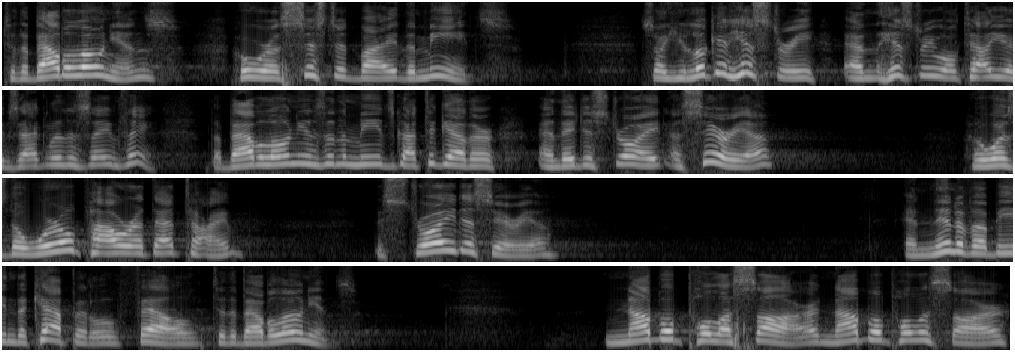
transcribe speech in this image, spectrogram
to the Babylonians who were assisted by the Medes. So you look at history, and history will tell you exactly the same thing. The Babylonians and the Medes got together and they destroyed Assyria, who was the world power at that time, destroyed Assyria, and Nineveh, being the capital, fell to the Babylonians. Nabopolassar, Nabopolassar,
